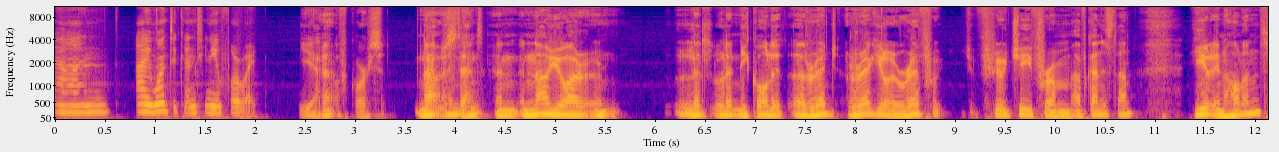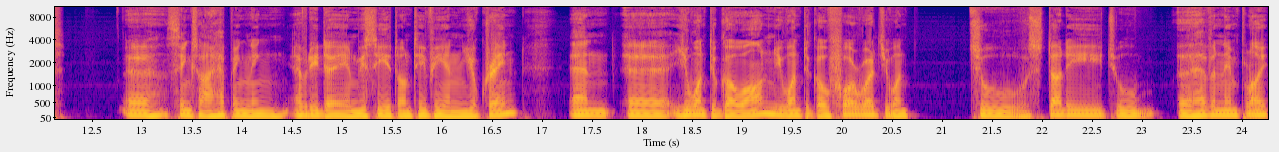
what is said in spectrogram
and I want to continue forward. Yeah, of course. Now, I understand. And, and, and now you are, um, let, let me call it a reg, regular refugee from Afghanistan here in Holland. Uh, things are happening every day, and we see it on TV in Ukraine. And uh, you want to go on, you want to go forward, you want to study, to uh, have an employ,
